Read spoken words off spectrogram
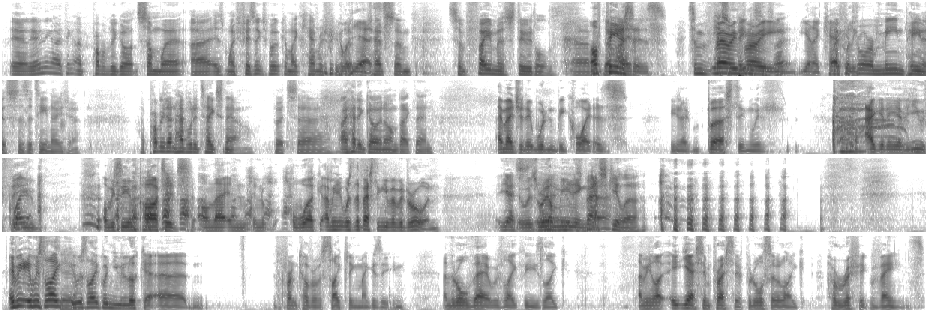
Yeah, the only thing I think I've probably got somewhere uh, is my physics book and my chemistry Well, book, yes. which have some some famous doodles um, of penises. I- Some Yeah, some very, penises, very, right? you know, carefully. I could draw a mean penis as a teenager. I probably don't have what it takes now, but uh, I had it going on back then. I imagine it wouldn't be quite as, you know, bursting with agony of youth that you obviously imparted on that in, in work. I mean, it was the best thing you've ever drawn. Yes, it was real yeah, meaning there. vascular. I mean, it was like Yeah. it was like when you look at um, the front cover of a cycling magazine, and they're all there with like these like, I mean, like yes, impressive, but also like horrific veins.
